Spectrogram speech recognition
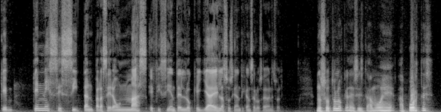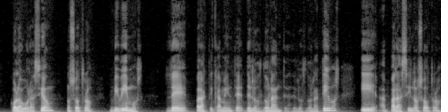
¿qué, necesitan para ser aún más eficiente lo que ya es la Sociedad Anticancerosa de Venezuela? Nosotros lo que necesitamos es aportes, colaboración. Nosotros vivimos de prácticamente de los donantes, de los donativos, y para así nosotros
